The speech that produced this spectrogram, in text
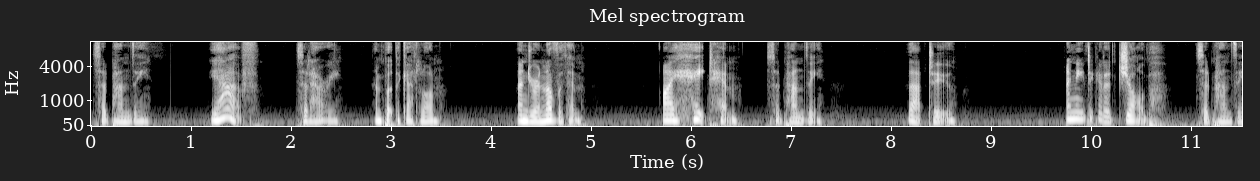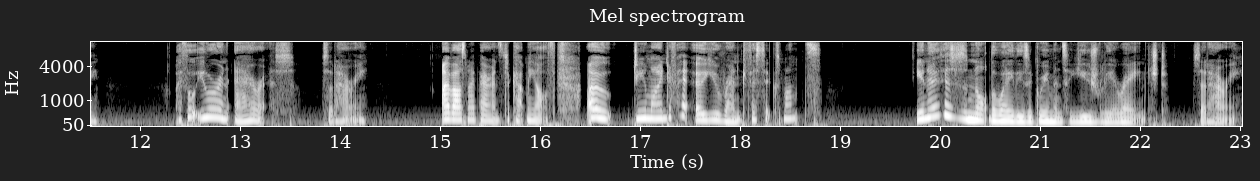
said Pansy. You have, said Harry, and put the kettle on. And you're in love with him. I hate him, said Pansy. That too. I need to get a job, said Pansy. I thought you were an heiress, said Harry. I've asked my parents to cut me off. Oh, do you mind if I owe you rent for six months? You know, this is not the way these agreements are usually arranged, said Harry.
